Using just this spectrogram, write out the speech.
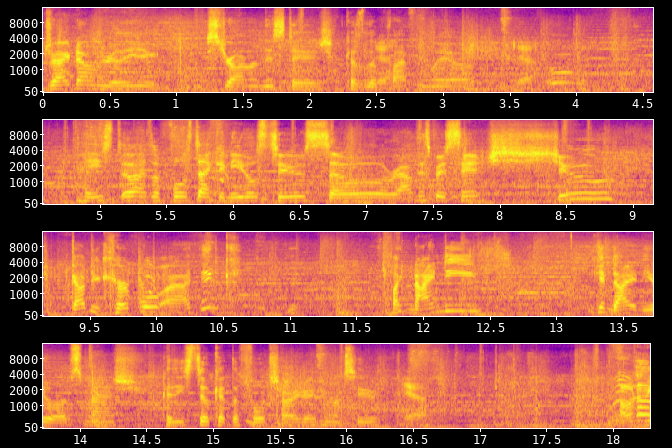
drag down really strong on this stage because of the Yeah. platform layout. Yeah. He still has a full stack of needles too, so around this percent, Shu, gotta be careful. I think like 90, you can die at needle up smash because he still kept the full charge if he wants to. Yeah. I wouldn't,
